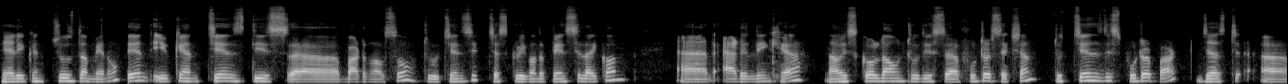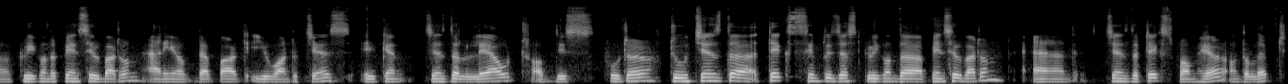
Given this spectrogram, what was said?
Here you can choose the menu. Then you can change this uh, button also. To change it just click on the pencil icon and add a link here. Now scroll down to this uh, footer section. To change this footer part just uh, click on the pencil button. Any of the part you want to change you can change the layout of this footer. To change the text simply just click on the pencil button and change the text from here on the left.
